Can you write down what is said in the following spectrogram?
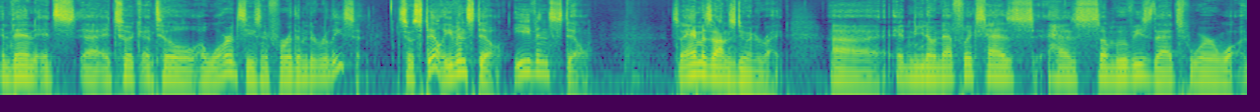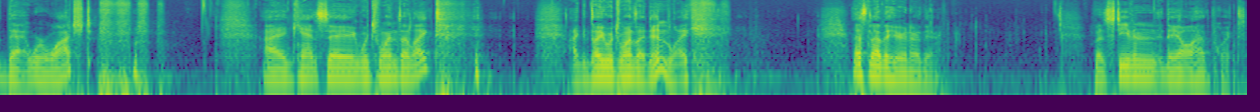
And then it's uh, it took until award season for them to release it. So still, even still, even still, so Amazon is doing it right. Uh, and you know Netflix has has some movies that were that were watched. I can't say which ones I liked. I can tell you which ones I didn't like. That's neither here nor there. But Steven, they all have points.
